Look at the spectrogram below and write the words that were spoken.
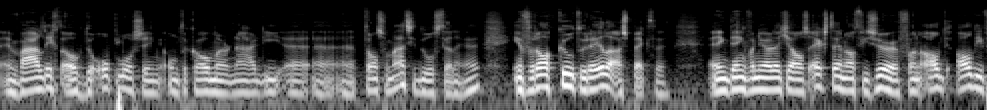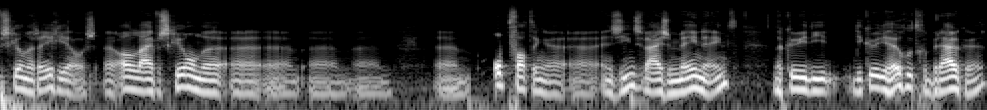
en waar ligt ook de oplossing om te komen naar die transformatiedoelstellingen? In vooral culturele aspecten. En ik denk wanneer dat je als externe adviseur van al die, al die verschillende regio's allerlei verschillende um, opvattingen uh, en zienswijzen meeneemt, dan kun je die, die, kun je die heel goed gebruiken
